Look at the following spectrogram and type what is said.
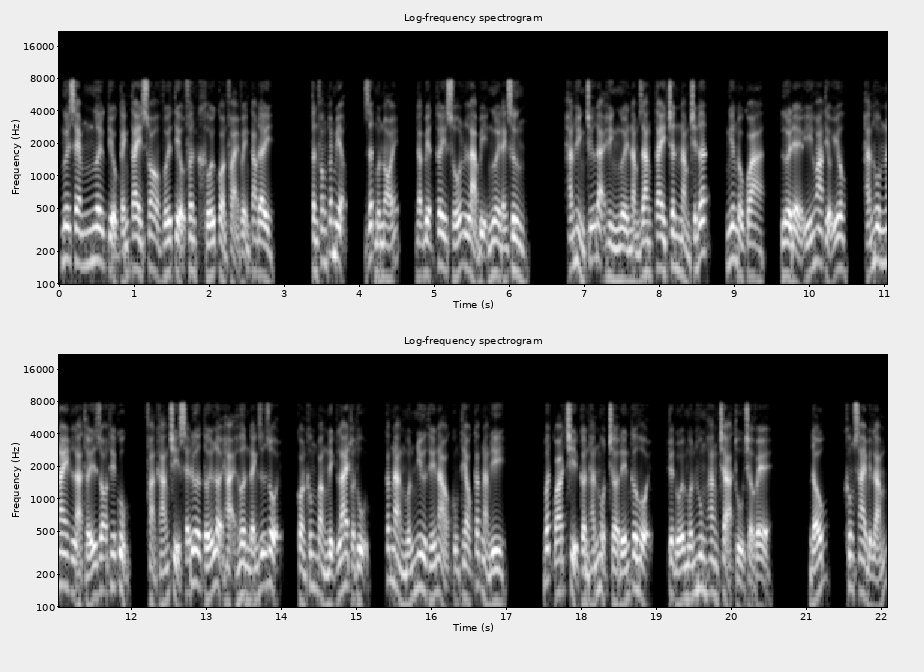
ngươi xem ngươi tiểu cánh tay so với tiểu phân khối còn phải vệnh cao đây. Tần phong toát miệng, rất muốn nói, đặc biệt cây số là bị ngươi đánh sưng. Hắn hình chữ đại hình người nằm giang tay chân nằm trên đất, nghiêng đầu qua, lười để ý hoa tiểu yêu, hắn hôm nay là thấy rõ thế cục, phản kháng chỉ sẽ đưa tới lợi hại hơn đánh dữ dội, còn không bằng nghịch lai thuật thụ, các nàng muốn như thế nào cũng theo các nàng đi. Bất quá chỉ cần hắn một chờ đến cơ hội, tuyệt đối muốn hung hăng trả thù trở về. Đấu, không sai biệt lắm.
